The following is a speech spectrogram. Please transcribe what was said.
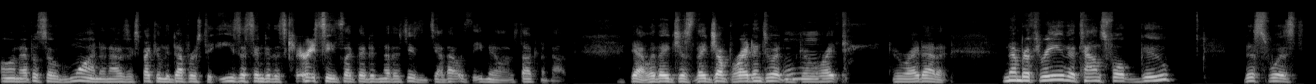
on episode one, and I was expecting the Duffers to ease us into the scary scenes like they did in other seasons. Yeah, that was the email I was talking about. Yeah, where they just they jump right into it and go Mhm. right go right at it. Number three, the townsfolk goo. This was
